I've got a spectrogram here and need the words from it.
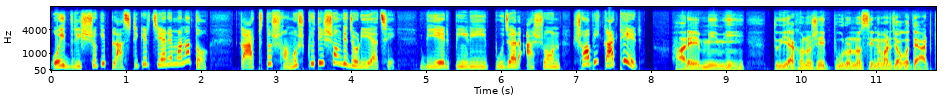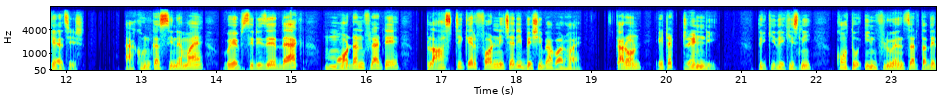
ওই দৃশ্য কি প্লাস্টিকের চেয়ারে মানাত? কাঠ তো সংস্কৃতির সঙ্গে জড়িয়ে আছে। বিয়ের পিঁড়ি, পূজার আসন, সবই কাঠের। আরে মিমি, তুই এখনও সেই পুরনো সিনেমার জগতে আটকে আছিস। এখনকার সিনেমায় ওয়েব সিরিজে দেখ মডার্ন ফ্ল্যাটে প্লাস্টিকের ফার্নিচারই বেশি ব্যবহার হয়। কারণ এটা ট্রেন্ডি তুই কি দেখিসনি? কত ইনফ্লুয়েন্সার তাদের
